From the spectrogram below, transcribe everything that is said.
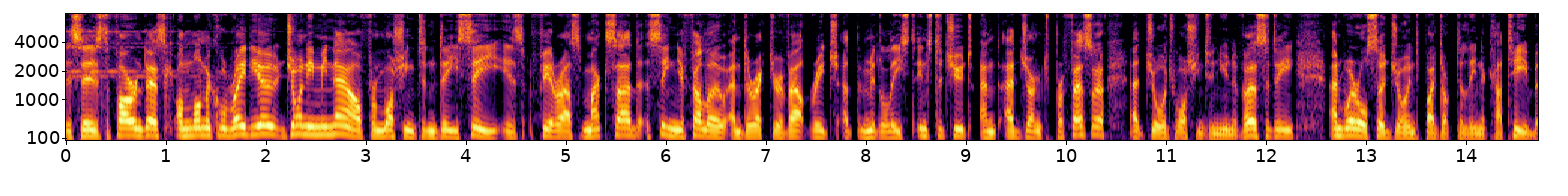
This is the Foreign Desk on Monocle Radio. Joining me now from Washington, D.C. is Firas Maksad, Senior Fellow and Director of Outreach at the Middle East Institute and Adjunct Professor at George Washington University. And we're also joined by Dr. Lina Khatib,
